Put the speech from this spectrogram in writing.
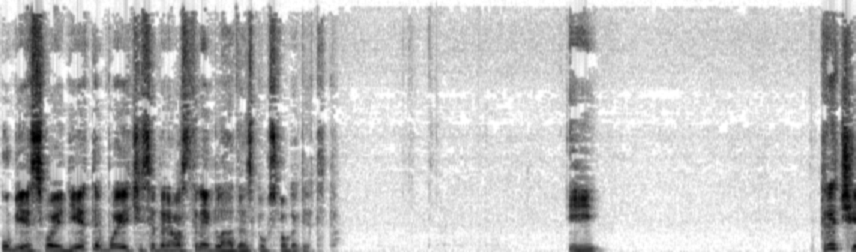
Ubije svoje dijete, bojeći se da ne ostane gladan zbog svoga djeteta. I treće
